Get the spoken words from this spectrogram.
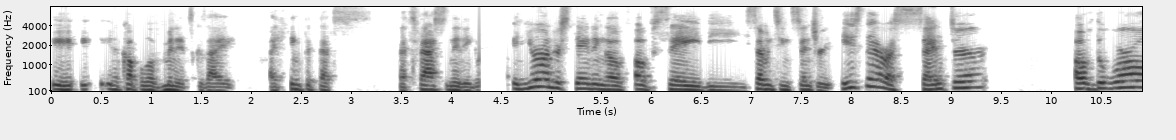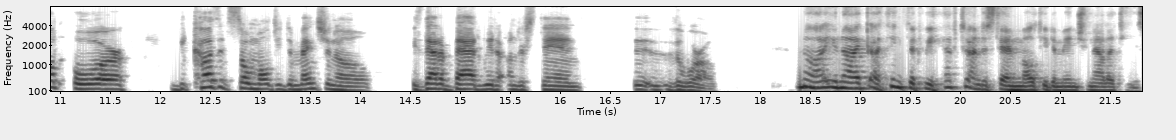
in, in a couple of minutes because I I think that that's that's fascinating. In your understanding of of say the 17th century, is there a center of the world or because it's so multidimensional is that a bad way to understand the, the world? No you know I, I, think that we have to understand multidimensionalities.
